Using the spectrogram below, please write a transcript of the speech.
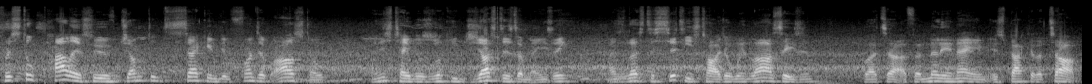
Crystal Palace who have jumped in second in front of Arsenal and this table is looking just as amazing as Leicester City's title win last season but uh, a familiar name is back at the top.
